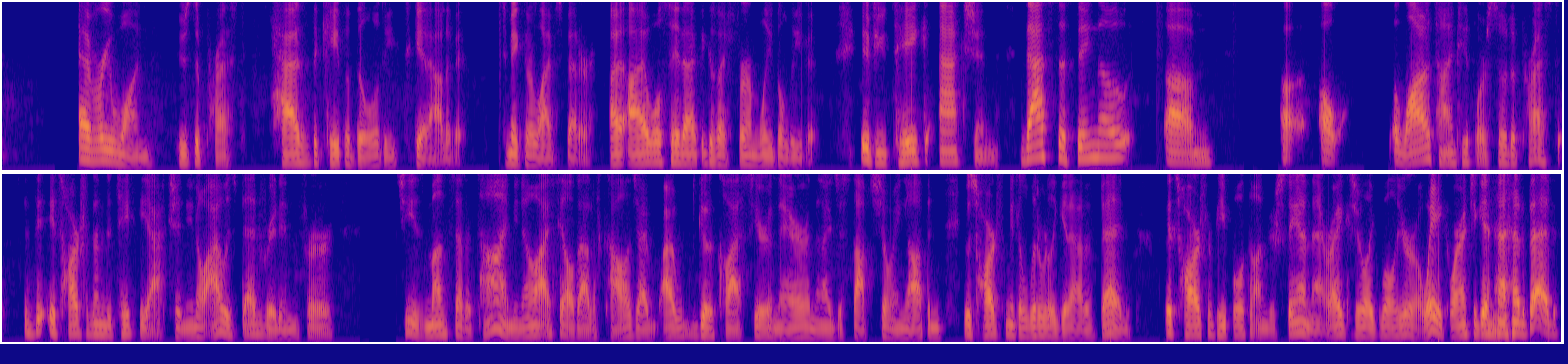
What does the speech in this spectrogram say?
everyone who's depressed has the capability to get out of it to make their lives better. I, I will say that because i firmly believe it. If you take action that's the thing though um, uh, a lot of time people are so depressed it's hard for them to take the action. You know i was bedridden for geez months at a time you know i failed out of college. I, I would go to class here and there and then i just stopped showing up and it was hard for me to literally get out of bed. It's hard for people to understand that right? Because you're like well you're awake. Why aren't you getting out of bed?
